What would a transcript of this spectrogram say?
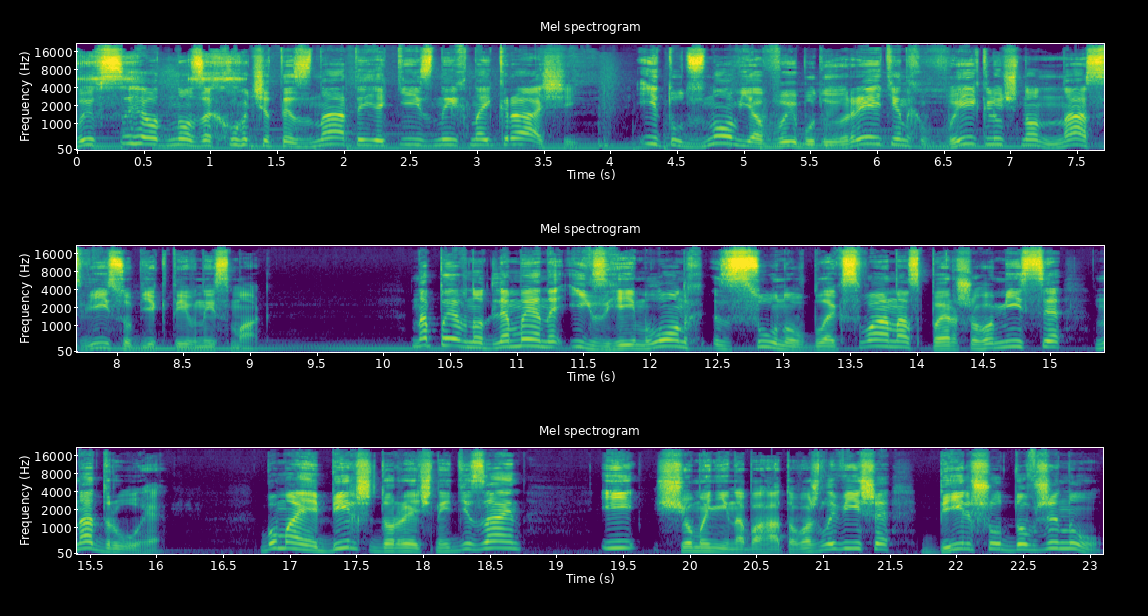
ви все одно захочете знати, який з них найкращий. І тут знов я вибудую рейтинг виключно на свій суб'єктивний смак. Напевно, для мене X-Game Long зсунув Black Swan з першого місця на друге, бо має більш доречний дизайн і, що мені набагато важливіше, більшу довжину.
